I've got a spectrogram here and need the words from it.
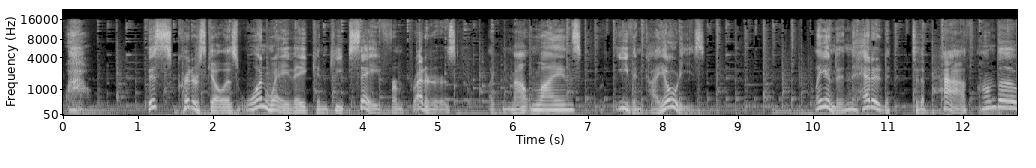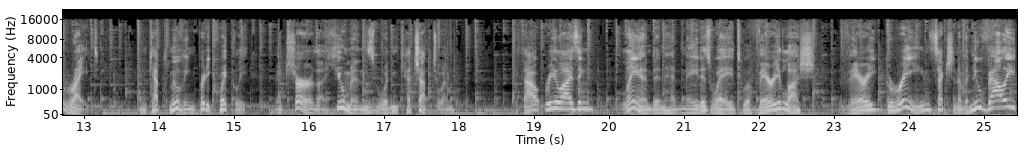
Wow. This critter skill is one way they can keep safe from predators like mountain lions or even coyotes. Landon headed to the path on the right and kept moving pretty quickly to make sure the humans wouldn't catch up to him. Without realizing, Landon had made his way to a very lush, very green section of a new valley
